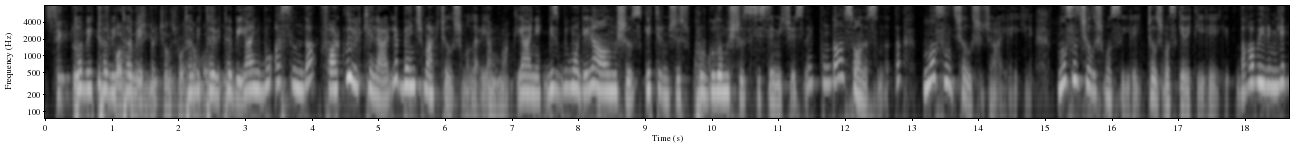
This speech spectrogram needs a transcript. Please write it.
sektör Tabii ekip tabii arkadaşı tabii. gibi çalışmaktan tabii, bahsediyor. tabii tabii. Yani bu aslında farklı ülkelerle benchmark çalışmaları yapmak. Yani biz bir modeli almışız, getirmişiz, kurgulamışız sistem içerisinde. Bundan sonrasında da nasıl çalışacağı ile ilgili, nasıl çalışması ile çalışması gerektiği ile ilgili, daha verimli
